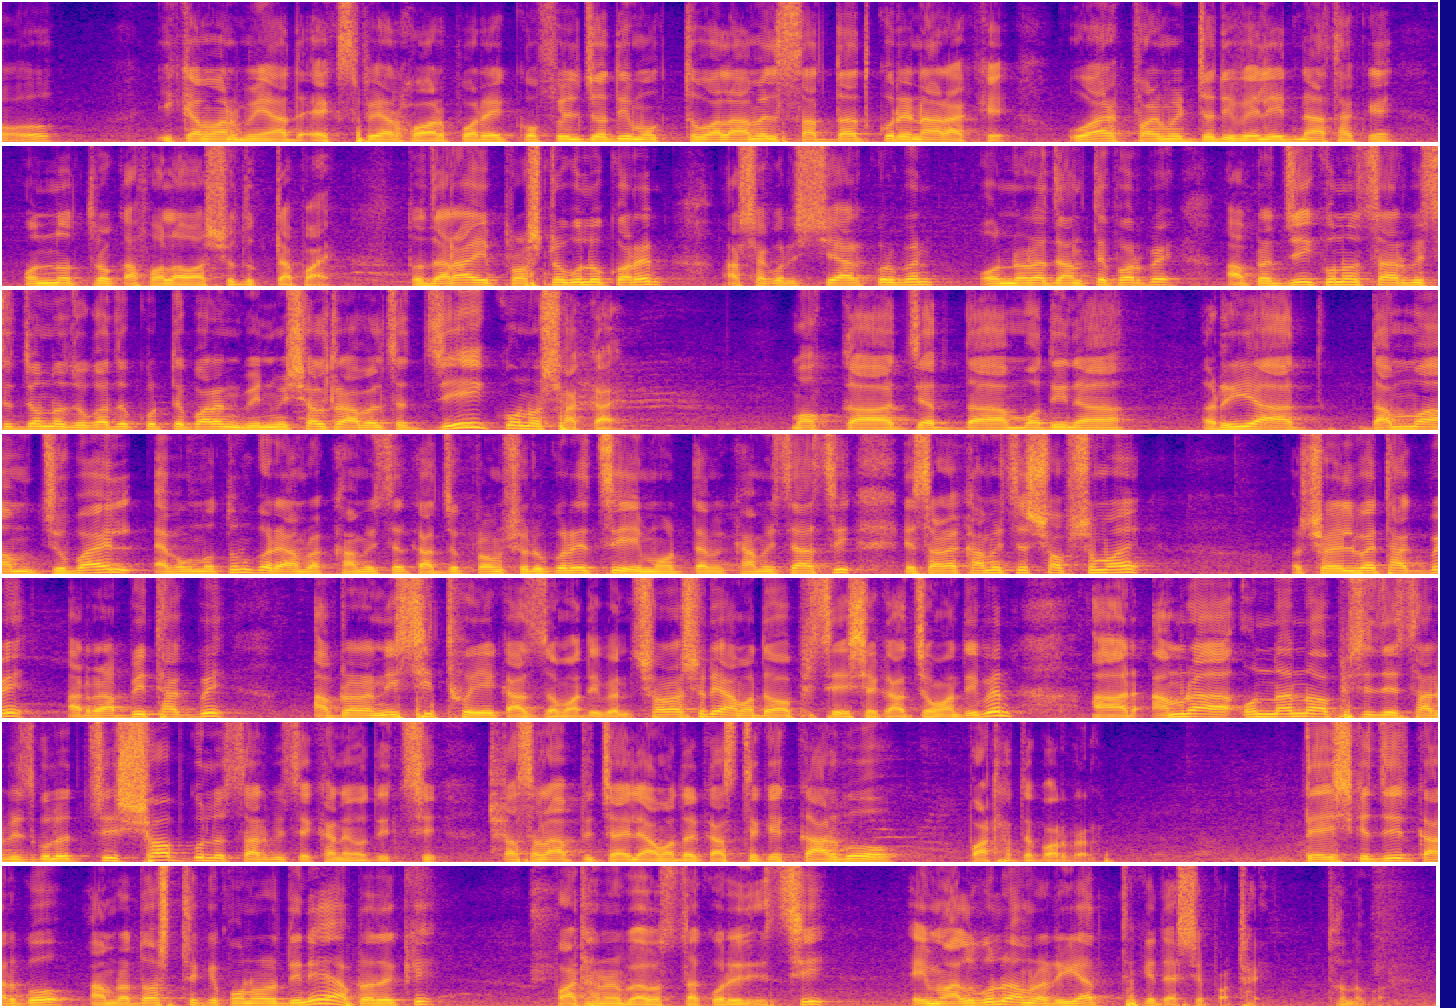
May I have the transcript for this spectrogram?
ইকামার মেয়াদ এক্সপায়ার হওয়ার পরে কফিল যদি মুক্তবাল আমেল সাদ্দাত করে না রাখে, ওয়ার্ক পারমিট যদি ভ্যালিড না থাকে, অন্যত্র কাফাল হওয়ার সুযোগটা পায়। তো যারা এই প্রশ্নগুলো করেন, আশা করি শেয়ার করবেন, অন্যরা জানতে পারবে। আপনার যে কোনো সার্ভিসের জন্য যোগাযোগ করতে পারেন, বিনমিশাল ট্রাভেলসের যে কোনো শাখায়। Mecca, Jeddah, Medina Riyadh, Dammam, Jubail এবং নতুন করে আমরা খামিসের কার্যক্রম শুরু করেছি। এই মুহূর্তে আমি খামিসে আছি। এছাড়া খামিসের সবসময় সোহেল ভাই থাকবে আর রাব্বি থাকবে। আপনারা নিশ্চিত হয়ে কাজ জমা দিবেন। সরাসরি আমাদের অফিসে এসে কাজ জমা দিবেন। আর আমরা অন্যান্য অফিসে যে সার্ভিসগুলো দিচ্ছি, সবগুলো সার্ভিস এখানেও দিচ্ছি। তাছাড়া আপনি চাইলে আমাদের কাছ থেকে কার্গো পাঠাতে পারবেন। তেইশ কেজির কার্গো আমরা দশ থেকে পনেরো দিনে আপনাদেরকে পাঠানোর ব্যবস্থা করে দিচ্ছি। এই মালগুলো আমরা রিয়াদ থেকে দেশে পাঠাই। ধন্যবাদ।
